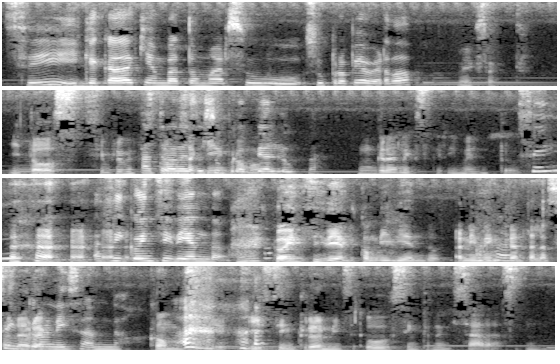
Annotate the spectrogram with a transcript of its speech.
sí, y que cada quien va a tomar su, su propia verdad Exacto. Y todos simplemente a través de aquí su en como propia lupa. un gran experimento. Sí, así coincidiendo. Coincidiendo, conviviendo. A mí me encanta la palabra Sincronizando. convivir y sincronizar. Uh, sincronizadas. Mm,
